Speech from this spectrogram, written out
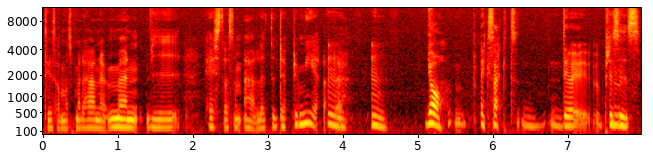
tillsammans med det här nu, men vi hästar som är lite deprimerade. Mm. Mm. Ja, exakt. Det, precis.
